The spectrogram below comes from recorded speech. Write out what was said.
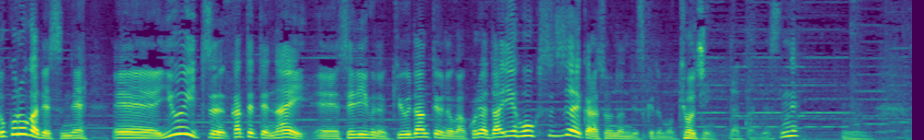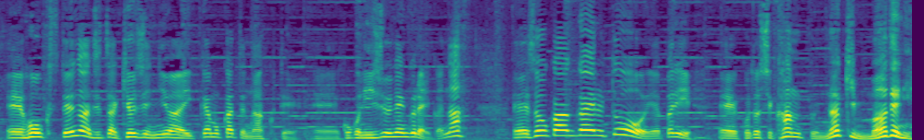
ところがですね、えー、唯一勝ててない、えー、セ・リーグの球団というのがこれはダイエーホークス時代からそうなんですけども巨人だったんですね。うんえー、ホークスというのは実は巨人には1回も勝ってなくて、えー、ここ20年ぐらいかな、えー、そう考えるとやっぱり、えー、今年完封なきまでに、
